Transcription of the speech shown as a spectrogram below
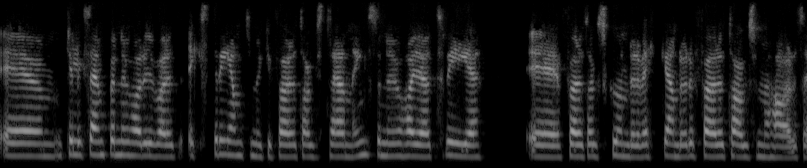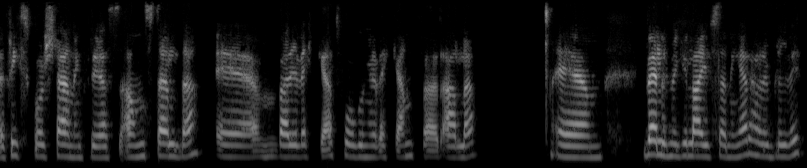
Eh, till exempel nu har det ju varit extremt mycket företagsträning, så nu har jag tre eh, företagskunder i veckan. Då är det företag som har så här, friskvårdsträning för deras anställda eh, varje vecka, två gånger i veckan för alla. Eh, väldigt mycket livesändningar har det blivit.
